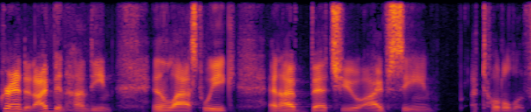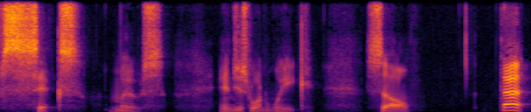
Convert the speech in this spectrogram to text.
granted, I've been hunting in the last week, and I bet you I've seen a total of six moose in just one week. So that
